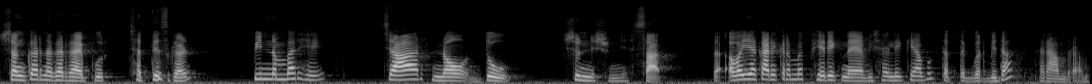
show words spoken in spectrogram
शंकर नगर रायपुर, छत्तीसगढ़, पिन नंबर है चार नौ दो शून्य शून्य सात। तो अवैया कार्यक्रम में फिर एक नया विषय लेके आबू, तब तक बरविदा राम राम।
